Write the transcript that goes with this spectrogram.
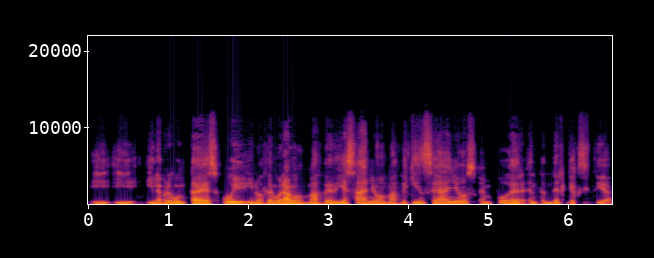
y, y, la pregunta es, uy, ¿y nos demoramos más de 10 años, más de 15 años en poder entender que existía?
